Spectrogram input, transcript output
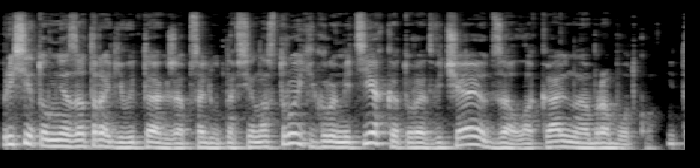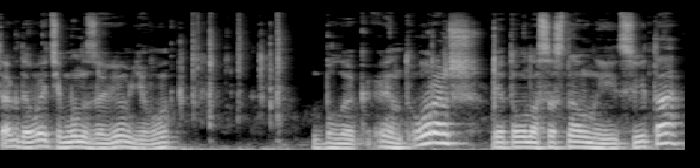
Пресет у меня затрагивает также абсолютно все настройки, кроме тех, которые отвечают за локальную обработку. Итак, давайте мы назовем его Black and Orange. Это у нас основные цвета.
